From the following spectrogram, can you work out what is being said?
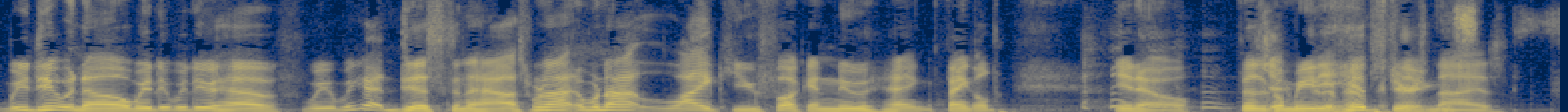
We do no, we do we do have we, we got discs in the house. We're not we're not like you fucking new fangled, you know, physical media hipsters everything. knives.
